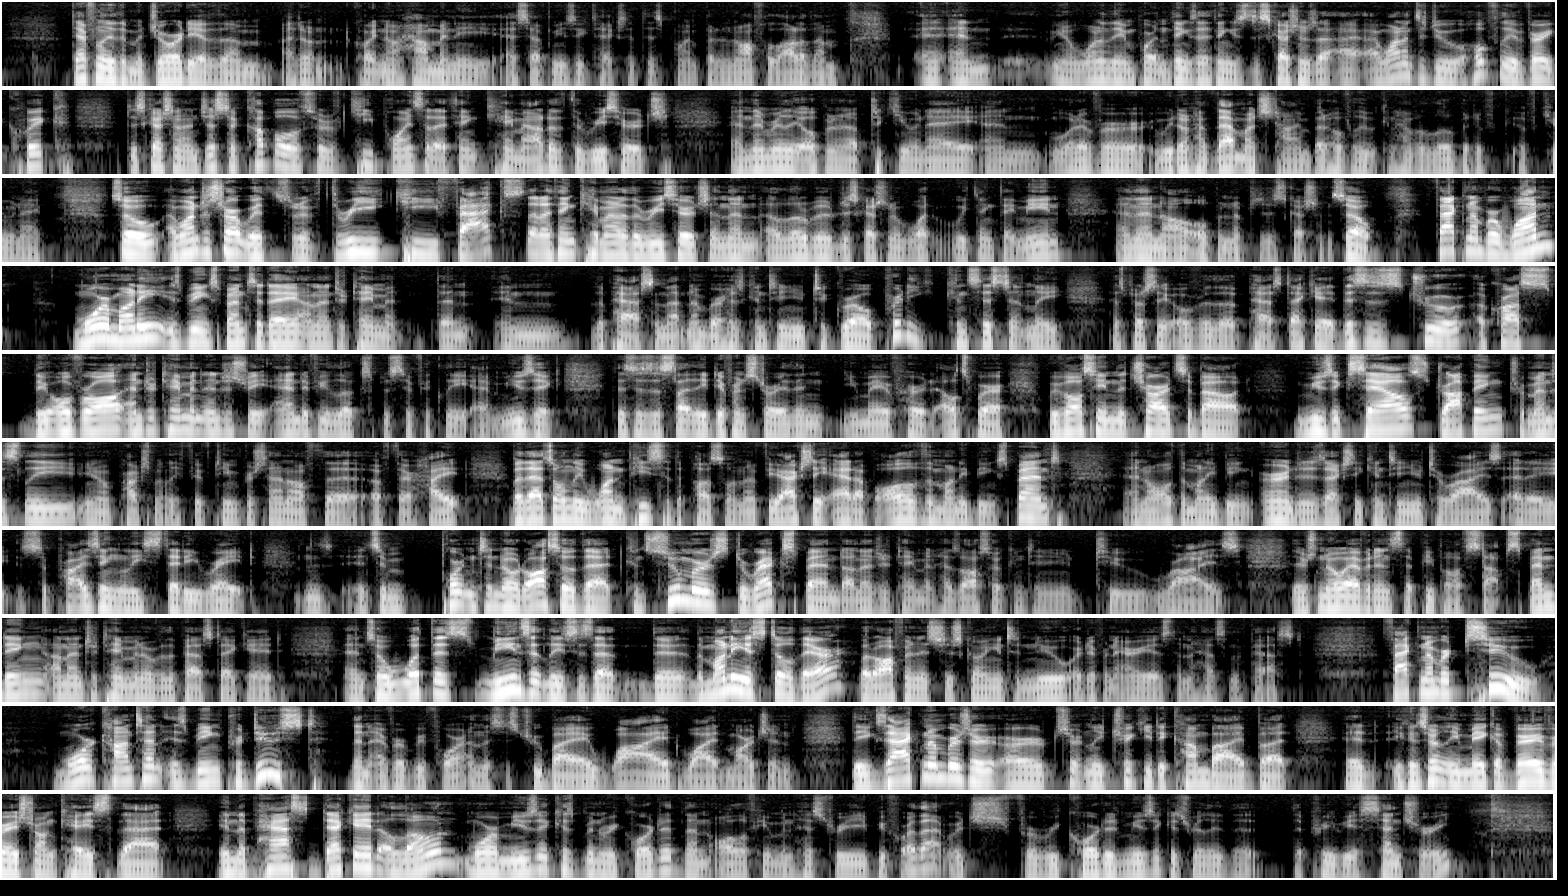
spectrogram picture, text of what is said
definitely the majority of them. I don't quite know how many SF MusicTechs at this point, but an awful lot of them. And, and you know, one of the important things I think is discussions. I, I, wanted to do hopefully a very quick discussion on just a couple of sort of key points that I think came out of the research, and then really open it up to Q and A and whatever. We don't have that much time, but hopefully we can have a little bit of, of Q and A. So I wanted to start with sort of three key facts that I think came out of the research, and then a little bit of discussion of what we think they mean, and then I'll open it up to discussion. So fact number one more money is being spent today on entertainment than in the past, and that number has continued to grow pretty consistently, especially over the past decade. This is true across the overall entertainment industry, and if you look specifically at music, this is a slightly different story than you may have heard elsewhere. We've all seen the charts about music sales dropping tremendously, you know, approximately 15% off the of their height. But that's only one piece of the puzzle. And if you actually add up all of the money being spent and all of the money being earned, it has actually continued to rise at a surprisingly steady rate. It's important to note also that consumers' direct spend on entertainment has also continued to rise. There's no evidence that people have stopped spending on entertainment over the past decade. And so what this means at least is that the the money is still there, but often it's just going into new or different areas than it has in the past. Fact number two more content is being produced than ever before, and this is true by a wide, wide margin. The exact numbers are, are certainly tricky to come by, but it, you can certainly make a very, very strong case that in the past decade alone, more music has been recorded than all of human history before that, which for recorded music is really the, the previous century.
